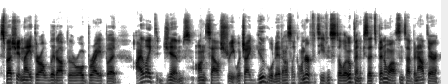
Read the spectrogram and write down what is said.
Especially at night, they're all lit up, they're all bright. But I liked Jim's on South Street, which I googled it. I was like, I wonder if it's even still open because it's been a while since I've been out there.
